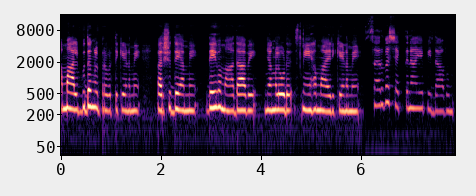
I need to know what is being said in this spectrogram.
അമ്മ അത്ഭുതങ്ങൾ പ്രവർത്തിക്കണമേ. പരിശുദ്ധ അമ്മേ ദൈവമാതാവേ ഞങ്ങളോട് സ്നേഹമായിരിക്കണമേ. സർവശക്തനായ പിതാവും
